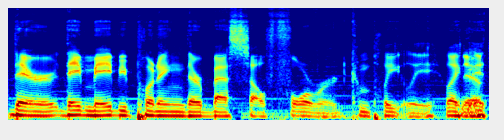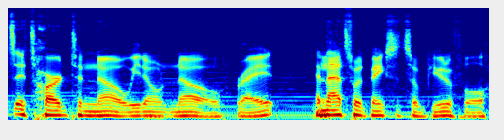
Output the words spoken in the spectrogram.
they're they may be putting their best self forward completely. Like Yeah. it's it's hard to know. We don't know, right? And that's what makes it so beautiful.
